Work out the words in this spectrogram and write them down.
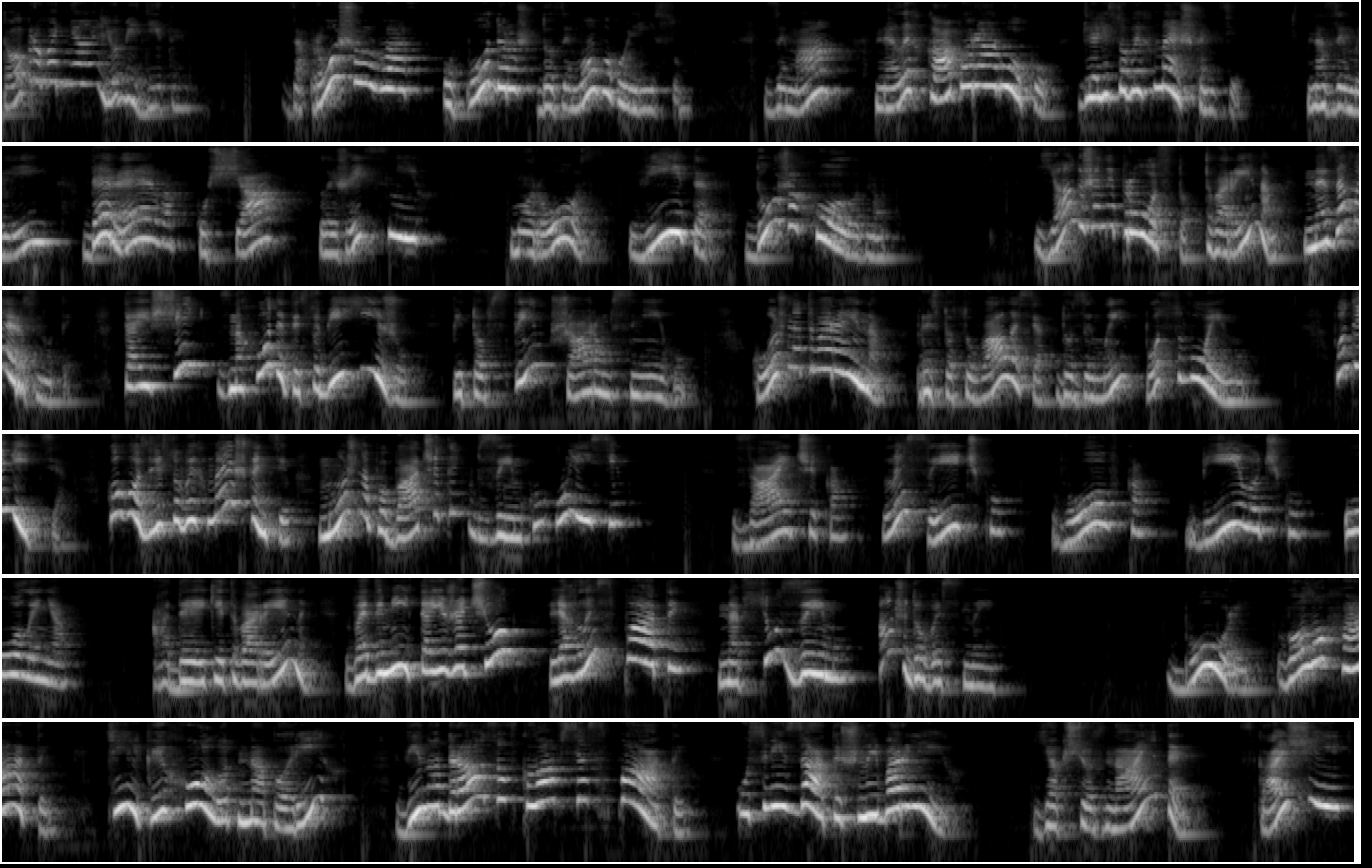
Доброго дня, любі діти! Запрошую вас у подорож до зимового лісу. Зима нелегка пора року для лісових мешканців. На землі, деревах, кущах лежить сніг. Мороз, вітер, дуже холодно. Як же непросто тваринам не замерзнути, та іще й знаходити собі їжу під товстим шаром снігу. Кожна тварина пристосувалася до зими по-своєму. Подивіться, кого з лісових мешканців можна побачити взимку у лісі. Зайчика, лисичку, вовка, білочку, оленя. А деякі тварини, ведмідь та їжачок лягли спати на всю зиму аж до весни. Бурий, волохатий, тільки холод на поріг, він одразу вклався спати у свій затишний барліг. Якщо знаєте, скажіть,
